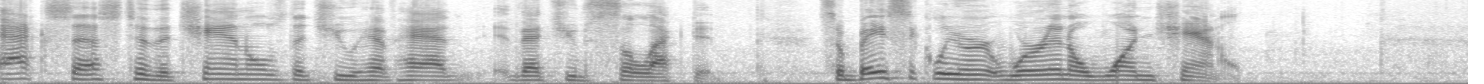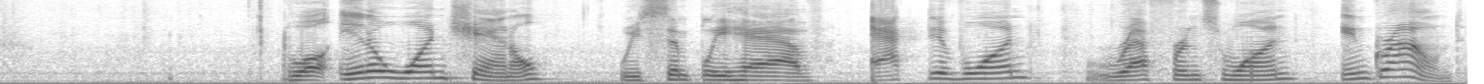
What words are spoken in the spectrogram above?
access to the channels that you have had, that you've selected. So basically we're in a one channel. Well, in a one channel, we simply have active one, reference one, and ground.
